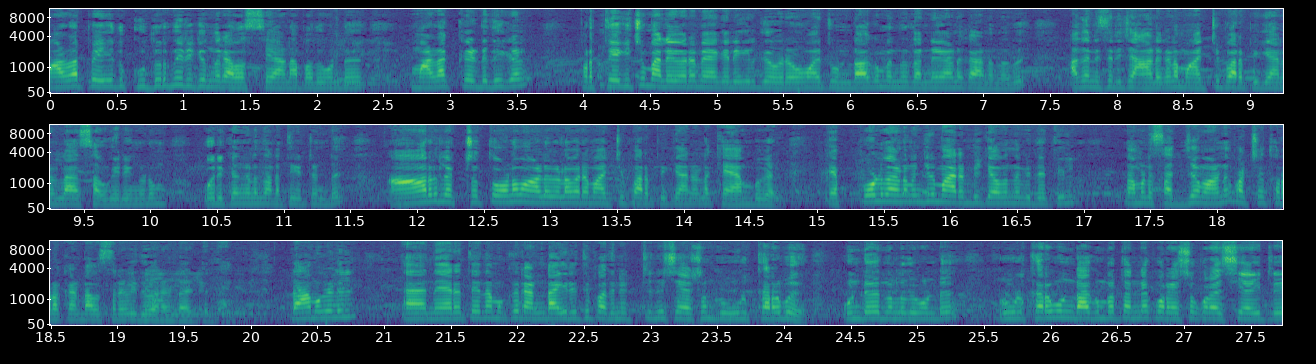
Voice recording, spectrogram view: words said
മഴ പെയ്ത് കുതിർന്നിരിക്കുന്ന ഒരു അവസ്ഥയാണ് അപ്പം അതുകൊണ്ട് മഴക്കെടുതികൾ പ്രത്യേകിച്ച് മലയോര മേഖലയിൽ ഗൗരവമായിട്ട് ഉണ്ടാകുമെന്ന് തന്നെയാണ് കാണുന്നത്. അതനുസരിച്ച് ആളുകളെ മാറ്റിപ്പാർപ്പിക്കാനുള്ള സൗകര്യങ്ങളും ഒരുക്കങ്ങളും നടത്തിയിട്ടുണ്ട്. ആറ് ലക്ഷത്തോളം ആളുകളെ വരെ മാറ്റിപ്പാർപ്പിക്കാനുള്ള ക്യാമ്പുകൾ എപ്പോൾ വേണമെങ്കിലും ആരംഭിക്കാവുന്ന വിധത്തിൽ നമ്മൾ സജ്ജമാണ്. പക്ഷെ തുറക്കേണ്ട അവസരം ഇതുവരെ ഉണ്ടായിട്ടില്ല. ഡാമുകളിൽ നേരത്തെ നമുക്ക് രണ്ടായിരത്തി പതിനെട്ടിന് ശേഷം റൂൾ കർവ് ഉണ്ട് എന്നുള്ളത് കൊണ്ട് റൂൾ കർവ് ഉണ്ടാകുമ്പോൾ തന്നെ കുറേശ്ശെ കുറേശ്ശെയായിട്ട്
